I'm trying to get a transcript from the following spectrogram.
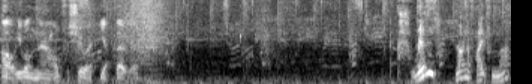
Oh, he will now, for sure. Yep, there we go. Really? Not enough height from that?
